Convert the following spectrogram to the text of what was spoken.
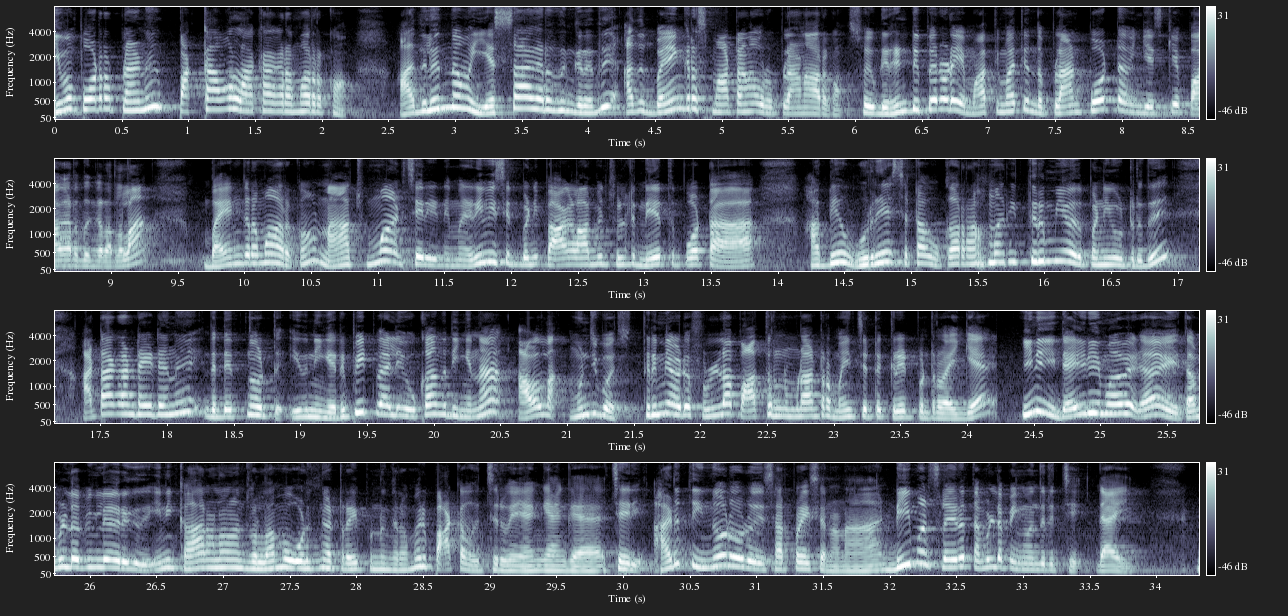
இவன் போடுற பிளானு பக்காவாக லாக் ஆகிற மாதிரி இருக்கும். அதுலேருந்து அவன் எஸ் ஆகிறதுங்கிறது அது பயங்கர ஸ்மார்ட்டான ஒரு பிளானாக இருக்கும். ஸோ இப்படி ரெண்டு பேரோடைய மாற்றி மாற்றி அந்த பிளான் போட்டு அவங்க எஸ்கேப் ஆகிறதுங்கிறதெல்லாம் பயங்கரமாக இருக்கும். நான் சும்மா சரி நம்ம ரிவிசிட் பண்ணி பார்க்கலாம்னு சொல்லிட்டு நேற்று போட்டால் அப்படியே ஒரே செட்டாக உட்கார்ற மாதிரி திரும்பியும் அது பண்ணி விட்டுருது. அட்டாக் ஆன் டைட்டனு இந்த டெத் நோட் இது நீங்கள் ரிப்பீட் வேல்யூ உட்காந்துட்டீங்கன்னா அவ்வளோதான் முடிஞ்சு போச்சு. திரும்பி அப்படியே ஃபுல்லாக பார்த்துடணும்டான்ற மைண்ட் செட்டை கிரியேட் பண்ணுறவங்க இனி தைரியமாகவே டேய் தமிழ் டப்பிங்லேயே இருக்குது. இனி காரணம்னு சொல்லாமல் ஒழுங்காக ட்ரை பண்ணுங்கிற மாதிரி பார்க்க வச்சிருவேன் எங்கே அங்கே சரி அடுத்து இன்னொரு ஒரு சர்ப்ரைஸ் என்னன்னா டீமன் லேயர் தமிழ் டப்பிங் வந்துருச்சு. டாய்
